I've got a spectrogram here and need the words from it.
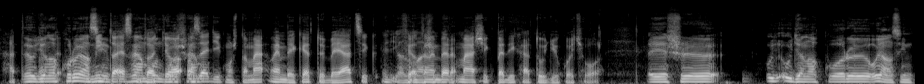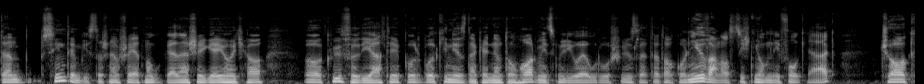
Hát, de ugyanakkor olyan mint ezt mutatja, sem... az egyik most a MB2-be játszik, egyik fiatal ember, másik pedig hát tudjuk, hogy hol. És ugy, ugyanakkor olyan szinten, szintén biztos nem saját maguk ellenségei, hogyha a külföldi játékosból kinéznek egy nem tudom 30 millió eurós üzletet, akkor nyilván azt is nyomni fogják, csak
